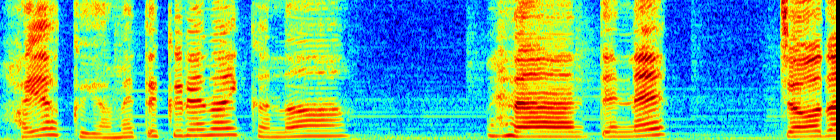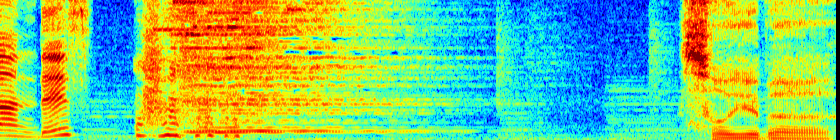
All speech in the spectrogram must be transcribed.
早く辞めてくれないかな。なんてね。冗談です。そういえば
